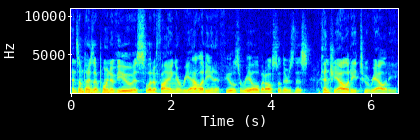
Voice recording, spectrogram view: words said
And sometimes that point of view is solidifying a reality and it feels real, but also there's this potentiality to reality.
